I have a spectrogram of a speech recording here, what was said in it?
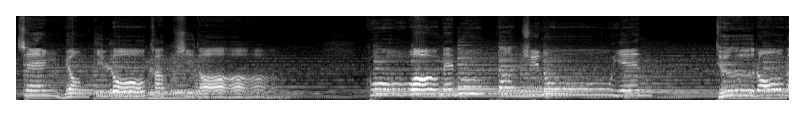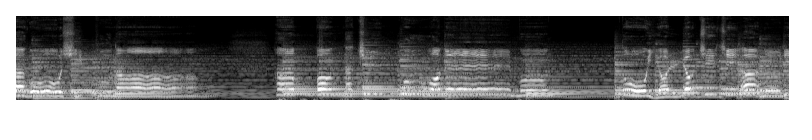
생명길로 갑시다. 구원의 문 닫힌 후 엔 들어가고 싶으나 한 번 닫힌 구원의 문 또 열려지지 않으리.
